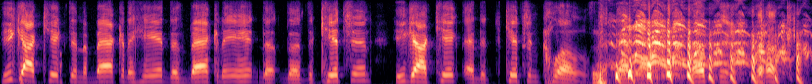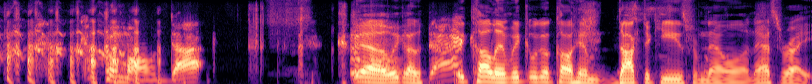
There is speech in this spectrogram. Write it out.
He got kicked in the back of the head. The back of the head, the the, the kitchen. He got kicked, and the kitchen closed. at that moment. Come on, Doc. Come Yeah, we on, gotta- Doc. we call him. We, we're gonna call him Doctor Keys from now on. That's right.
